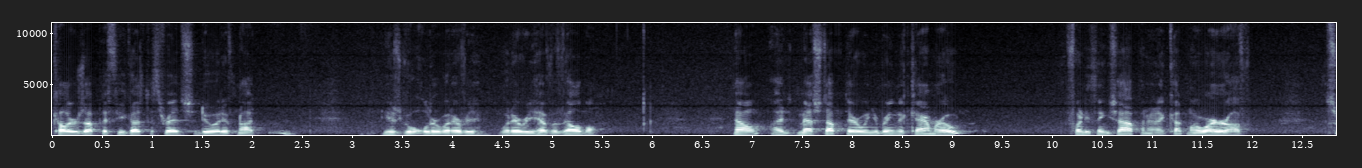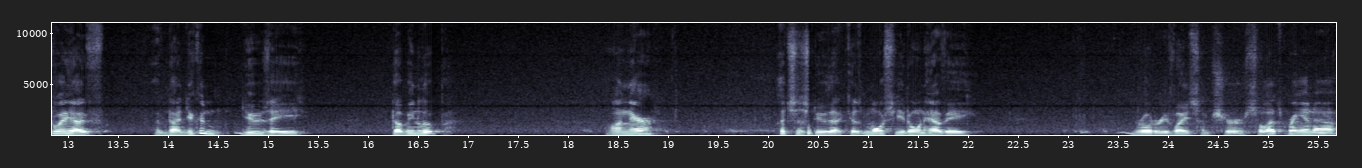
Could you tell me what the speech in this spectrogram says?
colors up if you got the threads to do it. If not, use gold or whatever, whatever you have available. Now, I messed up there when you bring the camera out. Funny things happen, and I cut my wire off. That's the way I've, I've done. You can use a dubbing loop on there. Let's just do that because most of you don't have a rotary vise, I'm sure. So let's bring in a,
